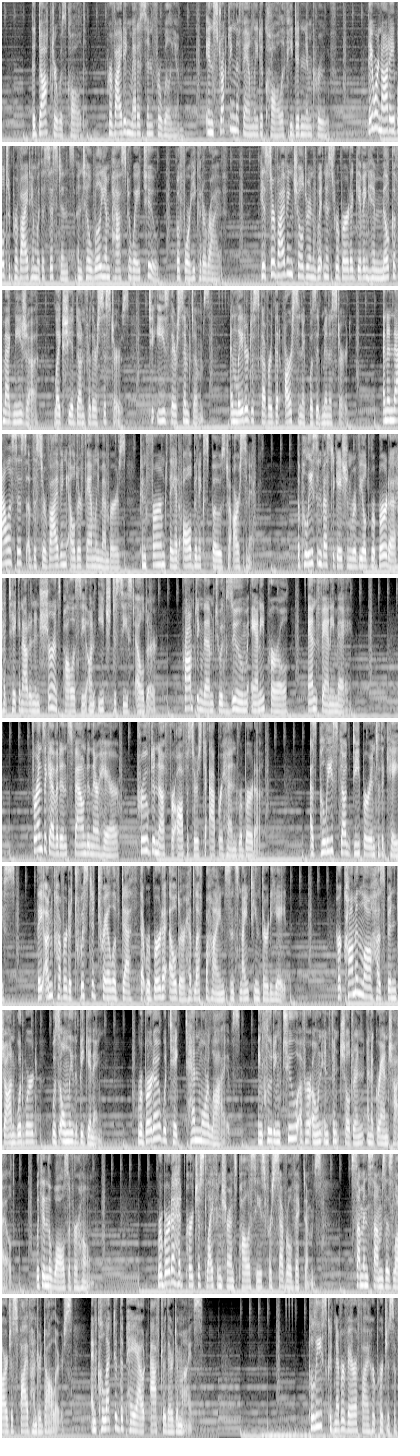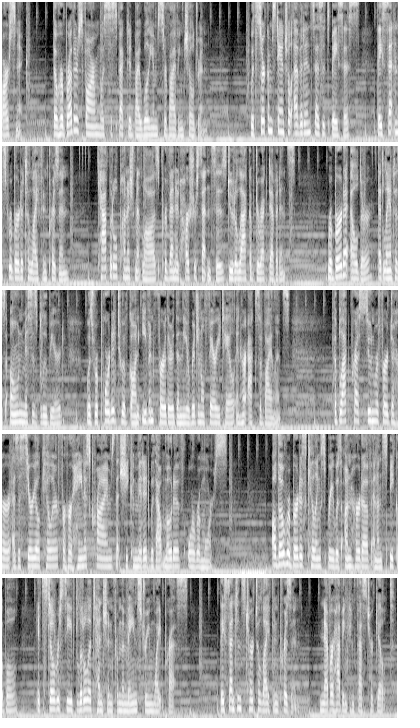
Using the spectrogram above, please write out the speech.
The doctor was called, providing medicine for William, instructing the family to call if he didn't improve. They were not able to provide him with assistance until William passed away too, before he could arrive. His surviving children witnessed Roberta giving him milk of magnesia, like she had done for their sisters, to ease their symptoms, and later discovered that arsenic was administered. An analysis of the surviving elder family members confirmed they had all been exposed to arsenic. The police investigation revealed Roberta had taken out an insurance policy on each deceased elder, prompting them to exhume Annie Pearl and Fannie Mae. Forensic evidence found in their hair proved enough for officers to apprehend Roberta. As police dug deeper into the case, they uncovered a twisted trail of death that Roberta Elder had left behind since 1938. Her common law husband, John Woodward, was only the beginning. Roberta would take 10 more lives, including two of her own infant children and a grandchild, within the walls of her home. Roberta had purchased life insurance policies for several victims, some in sums as large as $500, and collected the payout after their demise. Police could never verify her purchase of arsenic, though her brother's farm was suspected by William's surviving children. With circumstantial evidence as its basis, they sentenced Roberta to life in prison. Capital punishment laws prevented harsher sentences due to lack of direct evidence. Roberta Elder, Atlanta's own Mrs. Bluebeard, was reported to have gone even further than the original fairy tale in her acts of violence. The black press soon referred to her as a serial killer for her heinous crimes that she committed without motive or remorse. Although Roberta's killing spree was unheard of and unspeakable, it still received little attention from the mainstream white press. They sentenced her to life in prison, never having confessed her guilt.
